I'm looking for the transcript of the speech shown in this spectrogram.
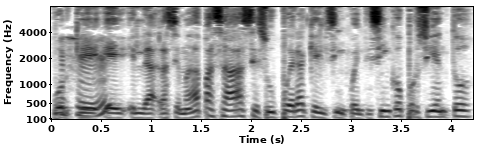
porque eh, la, semana pasada se supo era que el 55%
